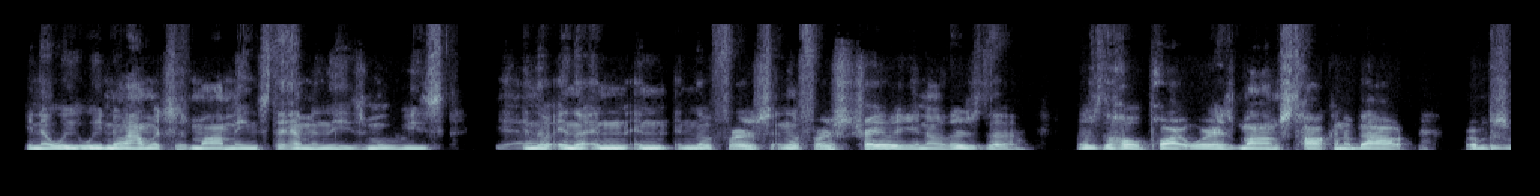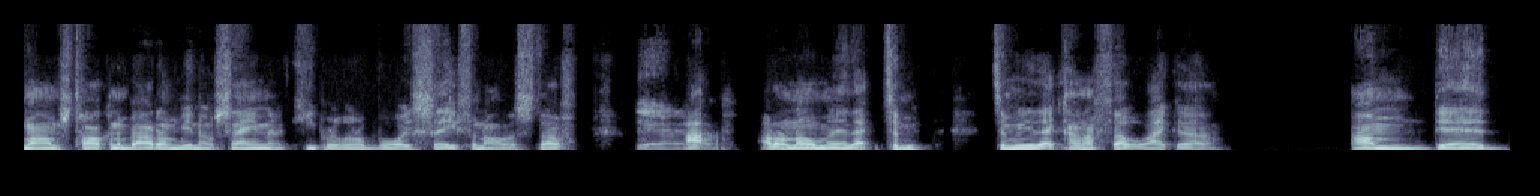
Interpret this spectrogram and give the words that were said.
you know, we we know how much his mom means to him in these movies. Yeah. In the in the in, in in the first in the first trailer, you know, there's the there's the whole part where his mom's talking about or his mom's talking about him, you know, saying to keep her little boy safe and all this stuff. Yeah. I, I don't know, man. That to me to me that kind of felt like a I'm dead,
